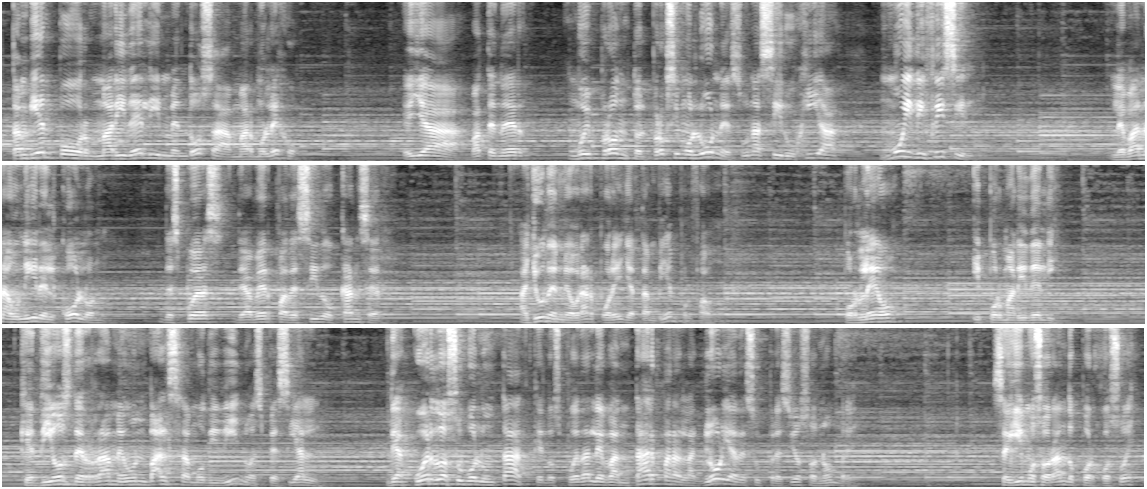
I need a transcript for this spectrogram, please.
También por Marideli Mendoza Marmolejo. Ella va a tener muy pronto, el próximo lunes, una cirugía muy difícil. Le van a unir el colon después de haber padecido cáncer. Ayúdenme a orar por ella también, por favor. Por Leo y por Marideli. Que Dios derrame un bálsamo divino especial, de acuerdo a su voluntad, que los pueda levantar para la gloria de su precioso nombre. Seguimos orando por Josué,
